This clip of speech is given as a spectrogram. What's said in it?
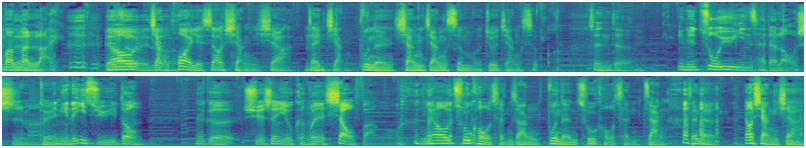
慢慢来，然后讲话也是要想一下再讲，不能想讲什么就讲什么。真的，因为你是坐育英才的老师嘛，对你的一举一动，那个学生有可能会效仿哦。你要出口成章，不能出口成章，真的 要想一下。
